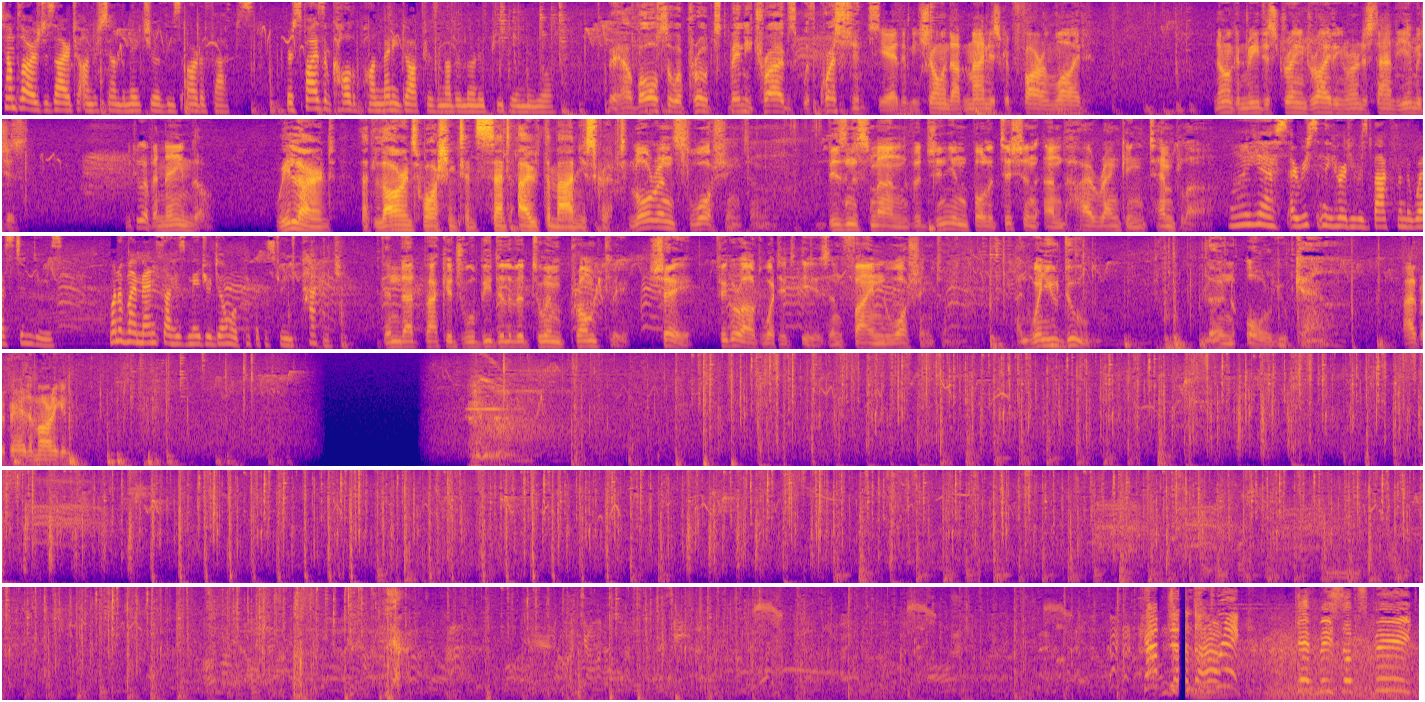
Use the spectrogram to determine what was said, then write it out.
Templars desire to understand the nature of these artifacts. Their spies have called upon many doctors and other learned people in New York. They have also approached many tribes with questions. Yeah, they've been showing that manuscript far and wide. No one can read the strange writing or understand the images. We do have a name, though. We learned that Lawrence Washington sent out the manuscript. Lawrence Washington. Businessman, Virginian politician, and high-ranking Templar. Oh, yes. I recently heard he was back from the West Indies. One of my men saw his major domo pick up a strange package. Then that package will be delivered to him promptly. Shay, figure out what it is and find Washington. And when you do, learn all you can. I'll prepare the Morrigan. Give me some speed!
